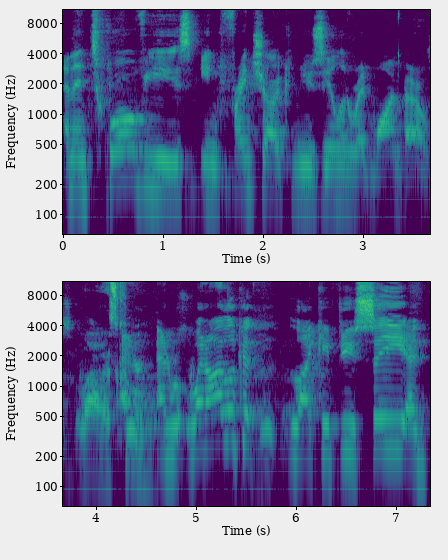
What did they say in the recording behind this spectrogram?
and then 12 years in French oak New Zealand red wine barrels. Wow, that's cool. And when I look at, like, if you see a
